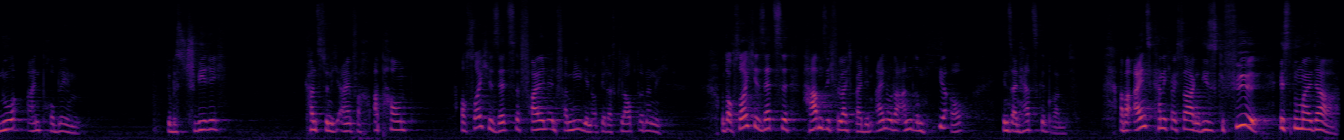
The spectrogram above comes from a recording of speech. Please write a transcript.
nur ein Problem. Du bist schwierig, kannst du nicht einfach abhauen. Auch solche Sätze fallen in Familien, ob ihr das glaubt oder nicht. Und auch solche Sätze haben sich vielleicht bei dem einen oder anderen hier auch in sein Herz gebrannt. Aber eins kann ich euch sagen, dieses Gefühl ist nun mal da.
